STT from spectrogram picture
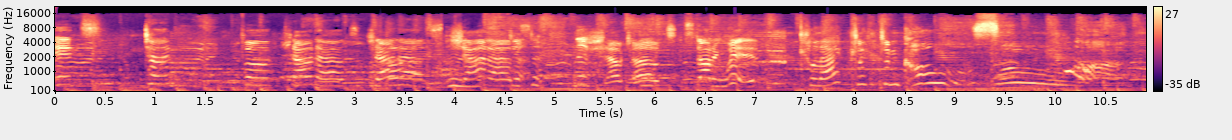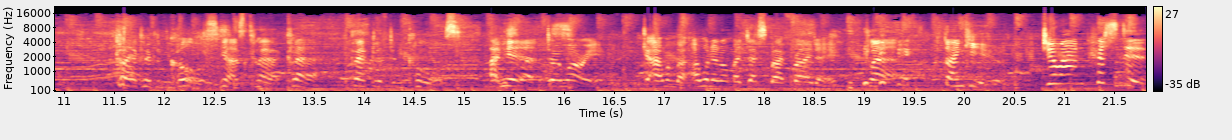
It's time for shout outs, shout outs, shout outs, shout outs. Starting with Claire Clifton Coles. Whoa. Oh. Claire Clifton Coles. Yes, Claire, Claire, Claire Clifton Coles. I'm here. Don't worry. Get- I want, that- I want it on my desk by Friday. Claire, thank you. Joanne Kristen.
